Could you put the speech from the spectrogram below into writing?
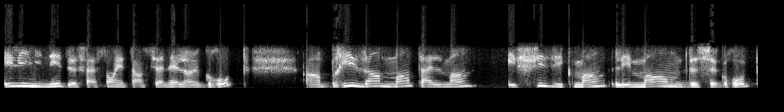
éliminer de façon intentionnelle un groupe en brisant mentalement et physiquement les membres de ce groupe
